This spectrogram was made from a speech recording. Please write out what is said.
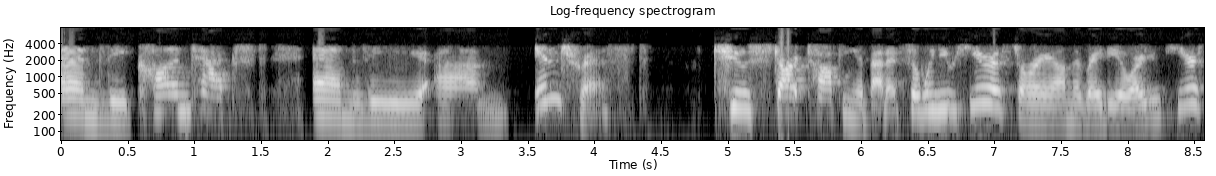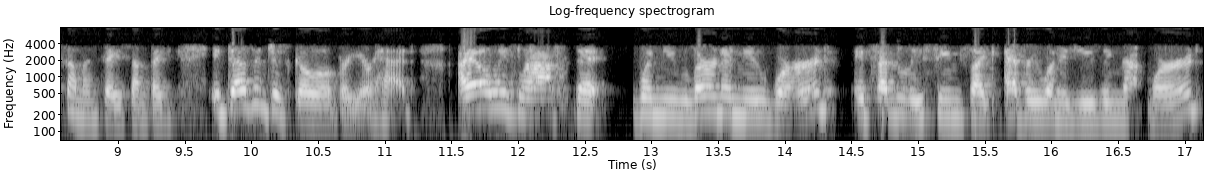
and the context and the um, interest to start talking about it. So when you hear a story on the radio or you hear someone say something, it doesn't just go over your head. I always laugh that when you learn a new word, it suddenly seems like everyone is using that word.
